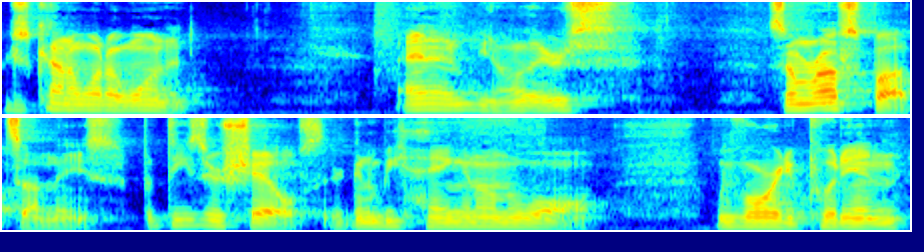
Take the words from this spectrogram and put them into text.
which is kind of what I wanted. And you know, there's some rough spots on these, but these are shelves. They're going to be hanging on the wall. We've already put in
